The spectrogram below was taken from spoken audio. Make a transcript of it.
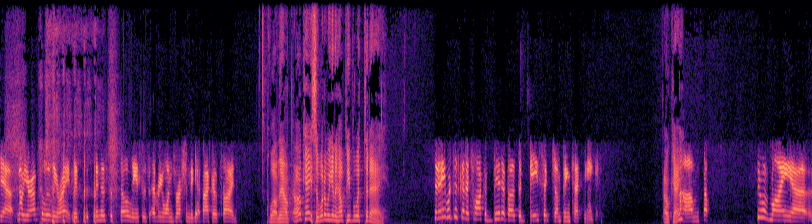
Yeah, no, you're absolutely right. It's as soon as the snow leaves, everyone's rushing to get back outside. Well, now, okay, so what are we going to help people with today? Today, we're just going to talk a bit about the basic jumping technique. Okay. Um, two of my uh,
